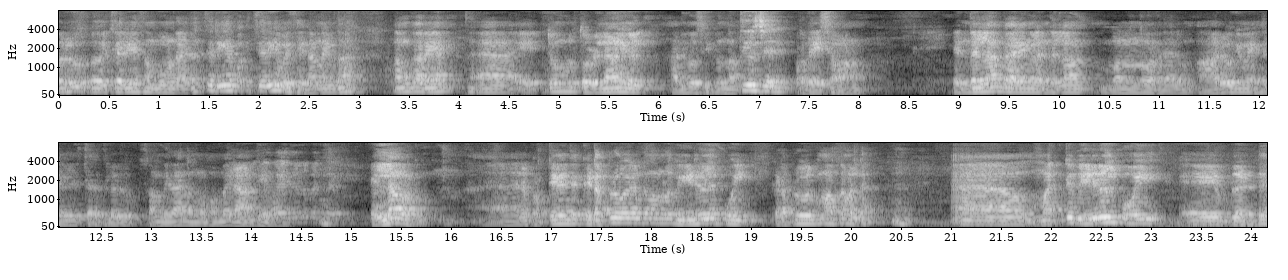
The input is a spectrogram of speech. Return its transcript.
ഒരു ചെറിയ സംഭവം ഉണ്ടായിരുന്നു. ചെറിയ ചെറിയ പൈസ. കാരണം ഇവിടെ നമുക്കറിയാം ഏറ്റവും കൂടുതൽ തൊഴിലാളികൾ അധിവസിക്കുന്ന തീർച്ചയായും. പ്രദേശമാണ്. എന്തെല്ലാം കാര്യങ്ങൾ എന്തെല്ലാം വന്നെന്ന് പറഞ്ഞാലും ആരോഗ്യ മേഖലയിൽ ഇത്തരത്തിലൊരു സംവിധാനം മുഹമ്മയിൽ ആദ്യമാണ് എല്ലാവർക്കും. അങ്ങനെ പ്രത്യേകിച്ച് കിടപ്പ് രോഗികൾക്ക് നമ്മൾ വീടുകളിൽ പോയി കിടപ്പ് രോഗികൾക്ക് മാത്രമല്ല മറ്റ് വീടുകളിൽ പോയി ബ്ലഡ്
